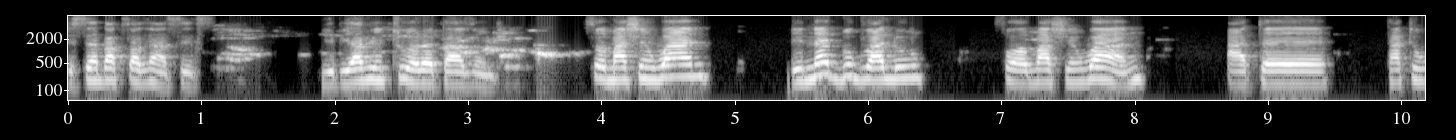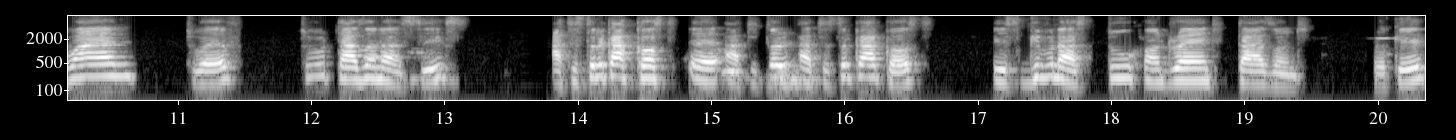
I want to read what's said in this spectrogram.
December 2006. You'll be having 200,000. So machine one, the net book value for machine one at uh, 31 12 2006 at historical cost uh, at, at historical cost is given as 200,000 okay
